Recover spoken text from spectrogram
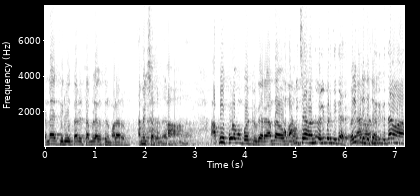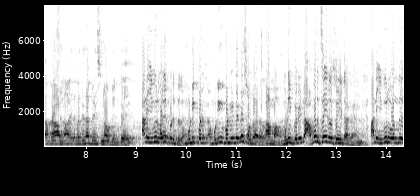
ரெண்டாயிரத்தி இருபத்தாறில் தமிழகத்தில் மலரும். அமித்ஷா பண்ணார். அப்படியே கூடமா போயிட்டு இருக்காரு அந்த அமித்ஷா வந்து வெளிப்படுத்திட்டாரு. வந்து இதுக்கு தான் பேசணும் இதை பத்தி தான் பேசணும் அப்படின்ட்டு. ஆனா இவர் வெளிப்படுத்தல. முடிவு முடிவு பண்ணிட்டேன்னே சொல்றாரு அவர். ஆமா முடிவு பண்ணிட்டு அவர் சைடுல சொல்லிட்டாங்க. ஆனா இவர் வந்து.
